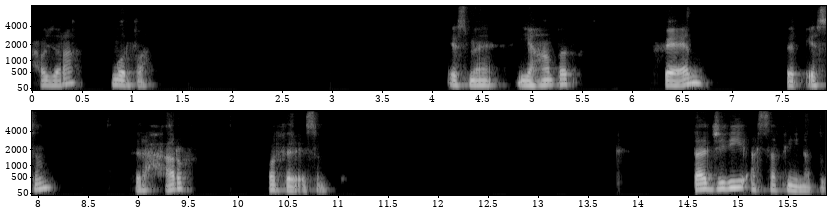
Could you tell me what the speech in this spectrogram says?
हजरा, गुरफा। इसमें यहाँ पर फ़ैल फिर इसम, फिर हर्फ और फिर इसम। तजरी असफीनतु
